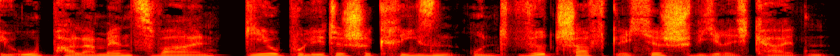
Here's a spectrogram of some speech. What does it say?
EU-Parlamentswahlen, geopolitische Krisen und wirtschaftliche Schwierigkeiten.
